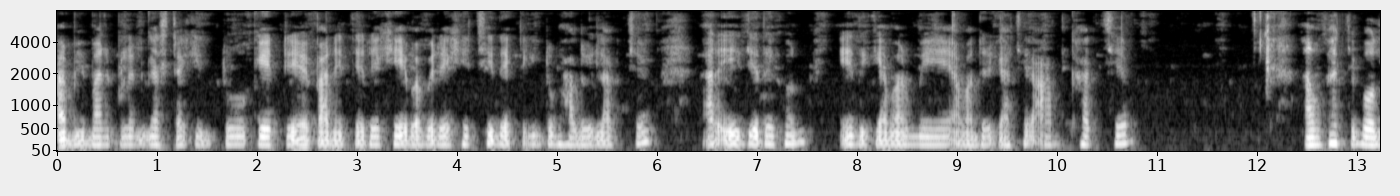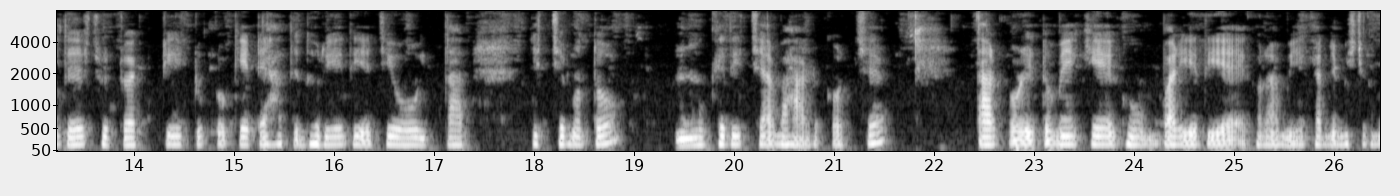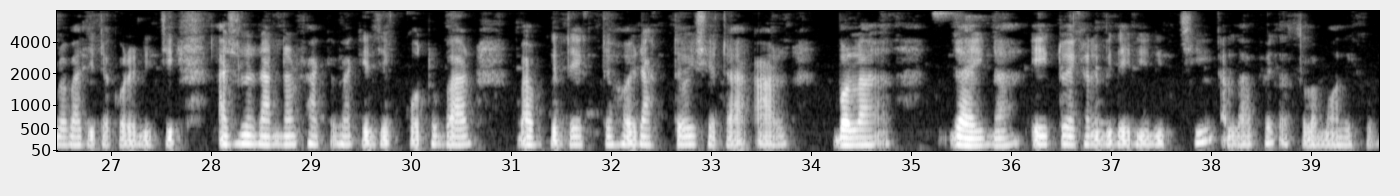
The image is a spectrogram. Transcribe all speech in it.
আমি মানি প্ল্যান্ট গাছটা কিন্তু কেটে পানিতে রেখে এভাবে রেখেছি, দেখতে কিন্তু ভালোই লাগছে। আর এই যে দেখুন, এদিকে আমার মেয়ে আমাদের গাছের আম খাচ্ছে। আম খাচ্ছে বলতে ছোট্ট একটি টুকরো কেটে হাতে ধরিয়ে দিয়েছি ওই তার ইচ্ছে মতো মুখে দিচ্ছে আর বাহার করছে। তারপরে তো মেয়েকে ঘুম পাড়িয়ে দিয়ে এখন আমি এখানে মিষ্টি কুমড়া ভাজিটা করে নিচ্ছি। আসলে রান্নার ফাঁকে ফাঁকে যে কতবার বাবুকে দেখতে হয়, রাখতে হয় সেটা আর বলা যায় না। এই তো এখানে বিদায় নিয়ে নিচ্ছি। আল্লাহ হাফেজ। আসসালামু আলাইকুম।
